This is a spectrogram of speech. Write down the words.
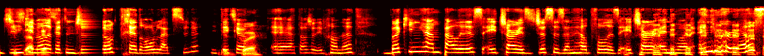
Jimmy Kimmel a fait une joke très drôle là-dessus, là. Il était comme, euh, attends, je vais prendre note. Buckingham Palace, HR is just as unhelpful as HR anyone anywhere else.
